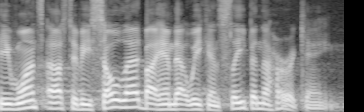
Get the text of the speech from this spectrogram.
He wants us to be so led by Him that we can sleep in the hurricane.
